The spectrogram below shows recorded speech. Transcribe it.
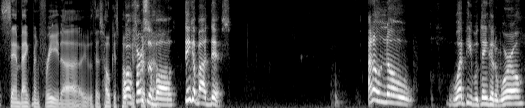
Sam Bankman Fried uh, with his hocus pocus. Well, first of all, think about this. I don't know what people think of the world,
